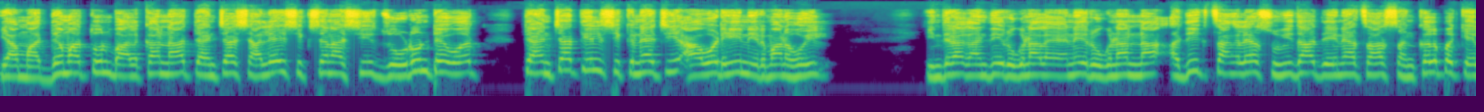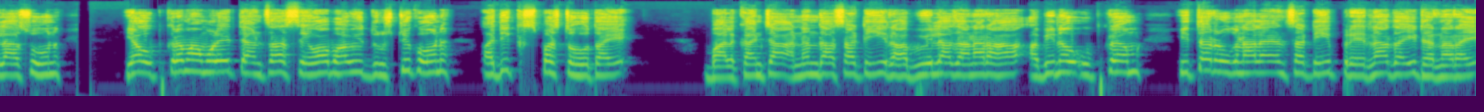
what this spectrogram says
या माध्यमातून बालकांना त्यांच्या शालेय शिक्षणाशी जोडून ठेवत त्यांच्यातील शिकण्याची आवडही निर्माण होईल. इंदिरा गांधी रुग्णालयाने रुग्णांना अधिक चांगल्या सुविधा देण्याचा संकल्प केला असून या उपक्रमामुळे त्यांचा सेवाभावी दृष्टिकोन अधिक स्पष्ट होत आहे. बालकांच्या आनंदासाठी राबविला जाणारा हा अभिनव उपक्रम इतर रुग्णालयांसाठी प्रेरणादायी ठरणार आहे.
